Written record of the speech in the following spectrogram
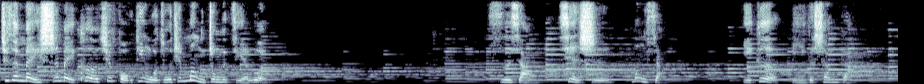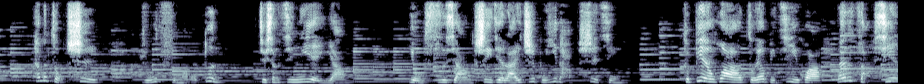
却在每时每刻去否定我昨天梦中的结论。思想、现实、梦想，一个比一个伤感，他们总是如此矛盾。就像今夜一样，有思想是一件来之不易的好事情，可变化总要比计划来得早些、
